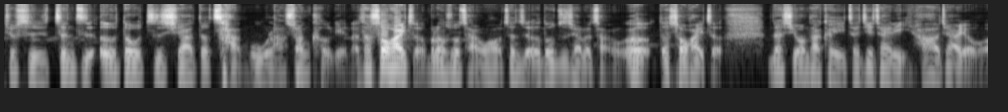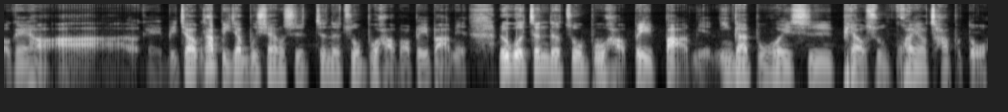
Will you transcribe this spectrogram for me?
就是政治恶斗之下的产物啦，算可怜了。他受害者不能说产物哈，政治恶斗之下的产物，呃的受害者。那希望他可以再接再厉，好好加油。OK 哈啊，OK 比较他比较不像是真的做不好吧被罢免。如果真的做不好被罢免，应该不会是票数快要差不多。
